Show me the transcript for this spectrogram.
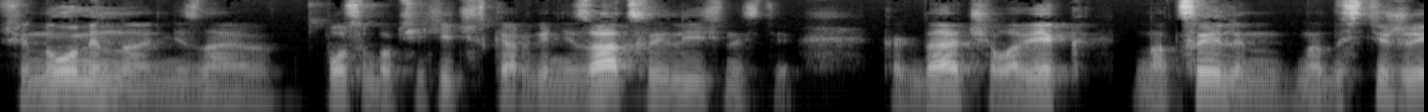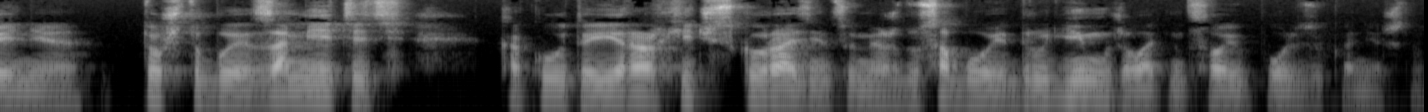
феномена, не знаю, способа психической организации личности, когда человек нацелен на достижение, то, чтобы заметить какую-то иерархическую разницу между собой и другим, желательно в свою пользу, конечно,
